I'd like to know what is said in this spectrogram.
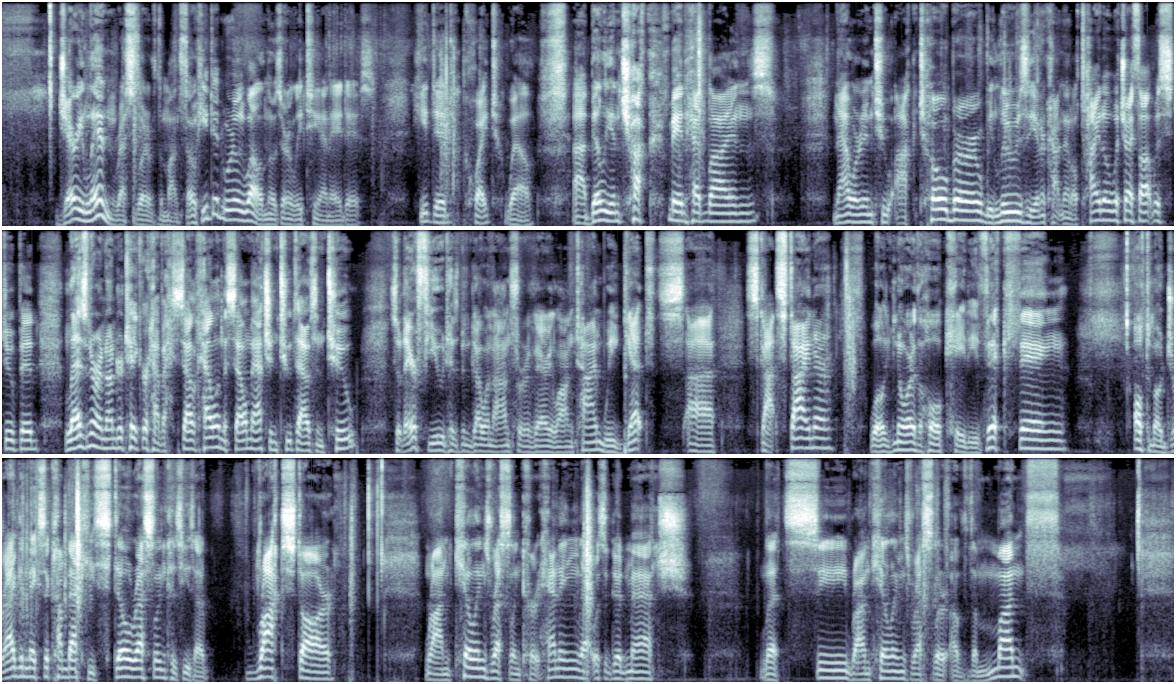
Jerry Lynn, wrestler of the month. Oh, he did really well in those early TNA days. He did quite well. Uh, Billy and Chuck made headlines. Now we're into October. We lose the Intercontinental title, which I thought was stupid. Lesnar and Undertaker have a Hell in a Cell match in 2002. So their feud has been going on for a very long time. We get uh, Scott Steiner. We'll ignore the whole Katie Vick thing. Ultimo Dragon makes a comeback. He's still wrestling because he's a rock star. Ron Killings wrestling Curt Hennig. That was a good match. Let's see. Ron Killings, Wrestler of the Month.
